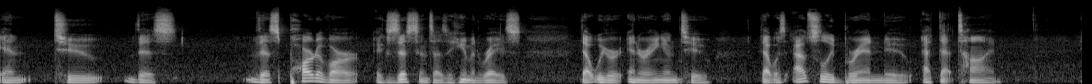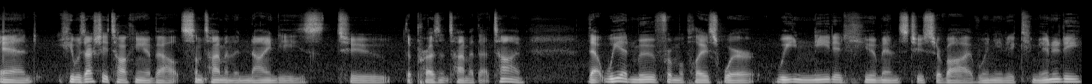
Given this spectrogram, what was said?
into this this part of our existence as a human race that we were entering into that was absolutely brand new at that time. And he was actually talking about sometime in the 90s to the present time at that time that we had moved from a place where we needed humans to survive. We needed community.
